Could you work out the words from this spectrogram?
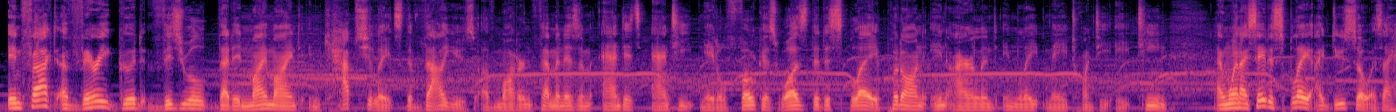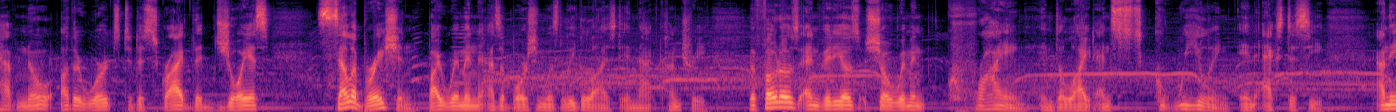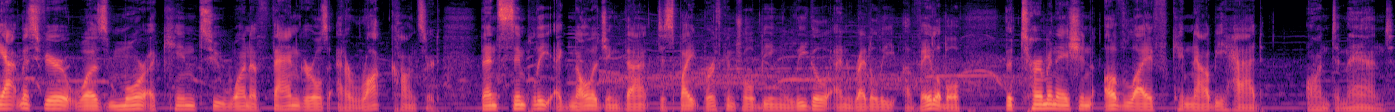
In fact, a very good visual that, in my mind, encapsulates the values of modern feminism and its anti natal focus was the display put on in Ireland in late May 2018. And when I say display, I do so as I have no other words to describe the joyous celebration by women as abortion was legalized in that country. The photos and videos show women crying in delight and squealing in ecstasy. And the atmosphere was more akin to one of fangirls at a rock concert than simply acknowledging that, despite birth control being legal and readily available, the termination of life can now be had on demand.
